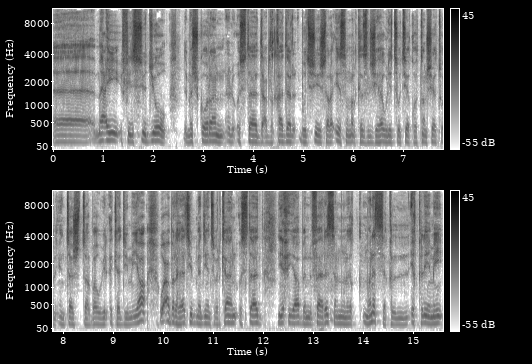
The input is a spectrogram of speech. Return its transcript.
آه، معي في الاستوديو مشكورا الأستاذ عبد القادر بودشيش رئيس المركز الجهوي للتوثيق والتنشيط والإنتاج التربوي الأكاديمية. وعبر الهاتف بمدينة بركان أستاذ يحيى بن فارس المنسق الإقليمي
